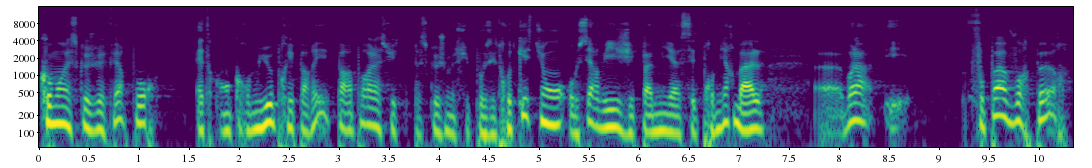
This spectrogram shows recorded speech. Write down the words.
Comment est-ce que je vais faire pour être encore mieux préparé par rapport à la suite? Parce que je me suis posé trop de questions au service, j'ai pas mis assez de premières balles. Euh, voilà. Et faut pas avoir peur.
